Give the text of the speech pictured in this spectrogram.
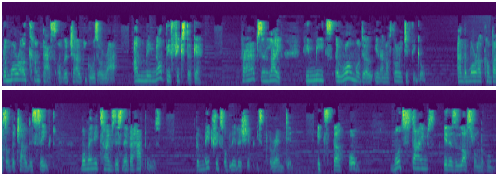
The moral compass of the child goes awry and may not be fixed again. Perhaps in life, he meets a role model in an authority figure, and the moral compass of the child is saved. But many times this never happens. The matrix of leadership is parenting, it's the home. Most times, it is lost from the home.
